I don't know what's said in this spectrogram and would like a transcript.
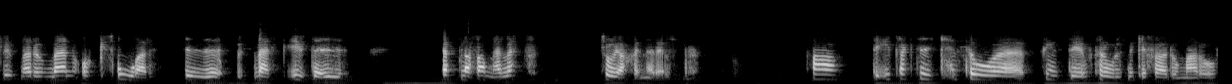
slutna rummen och svår i, ute i öppna samhället. Tror jag generellt. Ja, i praktiken så eh, finns det otroligt mycket fördomar och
